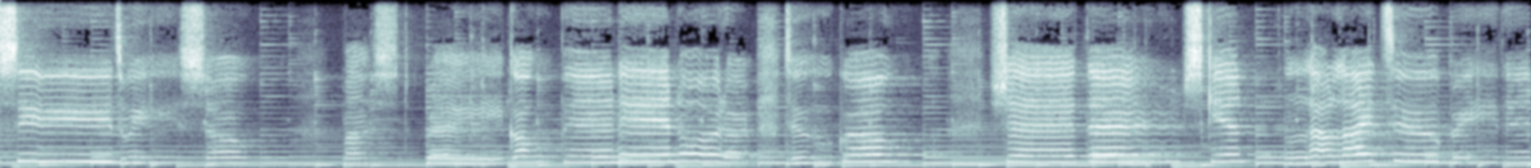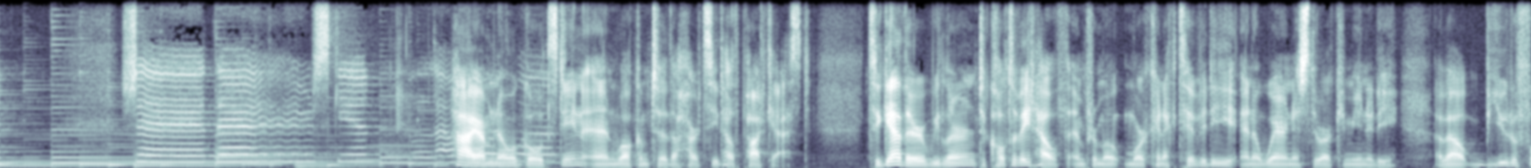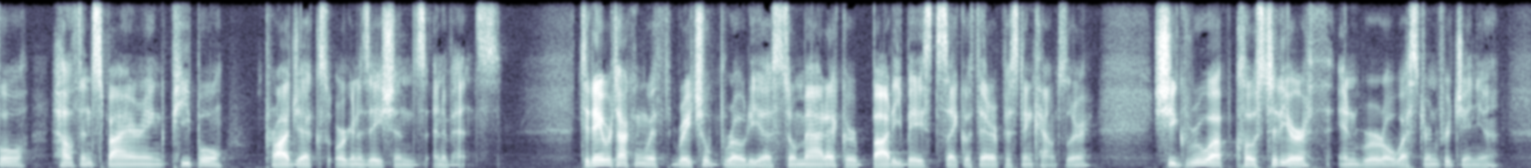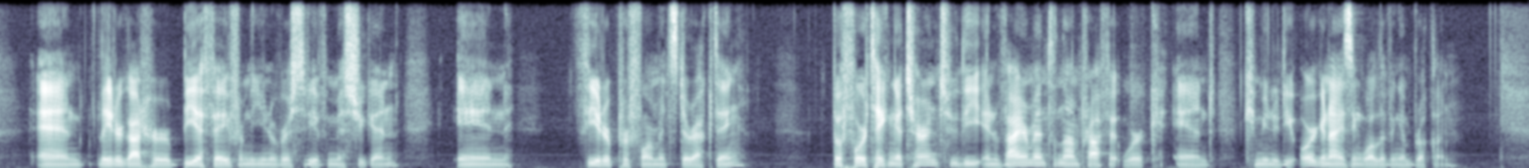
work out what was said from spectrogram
seeds we sow must break open in order to grow. Shed their skin, allow light to breathe in. Shed their skin. Hi, I'm Noah Goldstein, and welcome to the Heartseed Health Podcast. Together, we learn to cultivate health and promote more connectivity and awareness through our community about beautiful, health inspiring people, projects, organizations, and events. Today, we're talking with Rachel Brody, a somatic or body based psychotherapist and counselor. She grew up close to the earth in rural Western Virginia and later got her BFA from the University of Michigan in theater performance directing before taking a turn to the environmental nonprofit work and community organizing while living in Brooklyn.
